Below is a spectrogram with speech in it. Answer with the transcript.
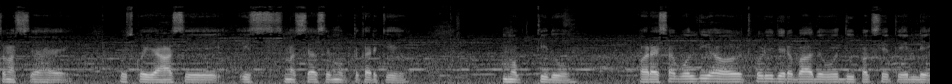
समस्या है, उसको यहाँ से, इस समस्या से मुक्त करके मुक्ति दो। और ऐसा बोल दिया और थोड़ी देर बाद वो दीपक से तेल ले,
